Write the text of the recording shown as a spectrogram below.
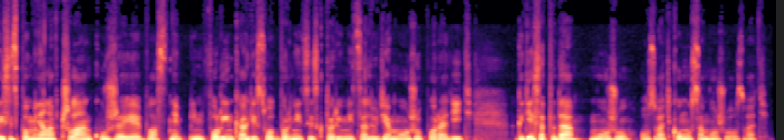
Ty si spomínala v článku, že je vlastne infolinka, kde sú odborníci, s ktorými sa ľudia môžu poradiť. Kde sa teda môžu ozvať? Komu sa môžu ozvať?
